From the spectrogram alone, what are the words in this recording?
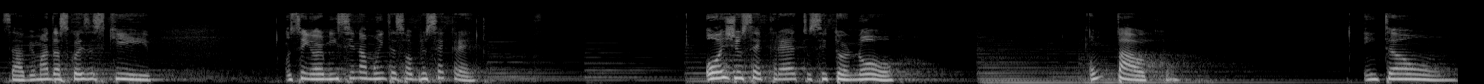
Sabe, uma das coisas que o Senhor me ensina muito é sobre o secreto. Hoje o secreto se tornou um palco então,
